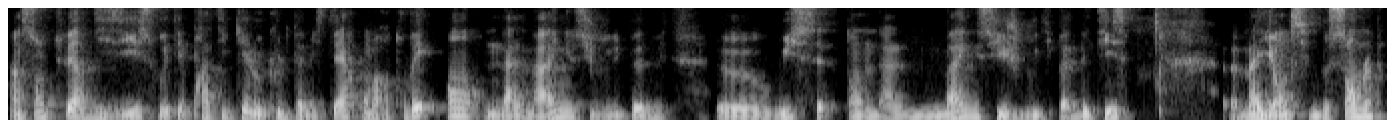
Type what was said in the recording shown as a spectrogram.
un sanctuaire d'Isis où était pratiqué le culte à mystère qu'on va retrouver en Allemagne, si je vous dis pas de euh, oui, c'est en Allemagne, si je vous dis pas de bêtises, euh, Mayence, il me semble.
